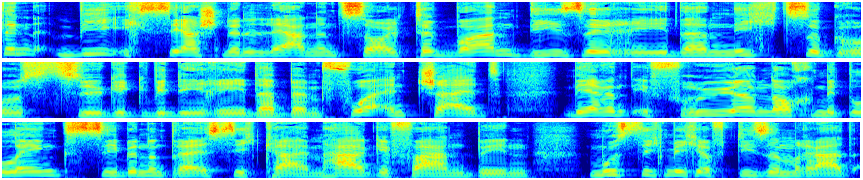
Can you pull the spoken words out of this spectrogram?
Denn wie ich sehr schnell lernen sollte, waren diese Räder nicht so großzügig wie die Räder beim Vorentscheid. Während ich früher noch mit links 37 km/h gefahren bin, musste ich mich auf diesem Rad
